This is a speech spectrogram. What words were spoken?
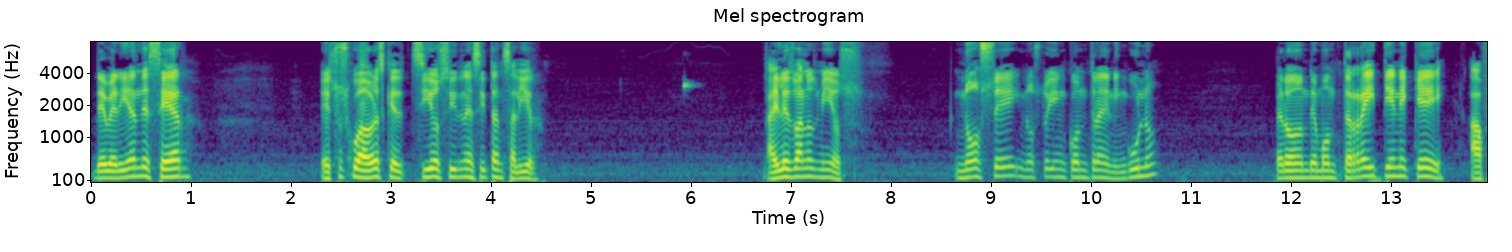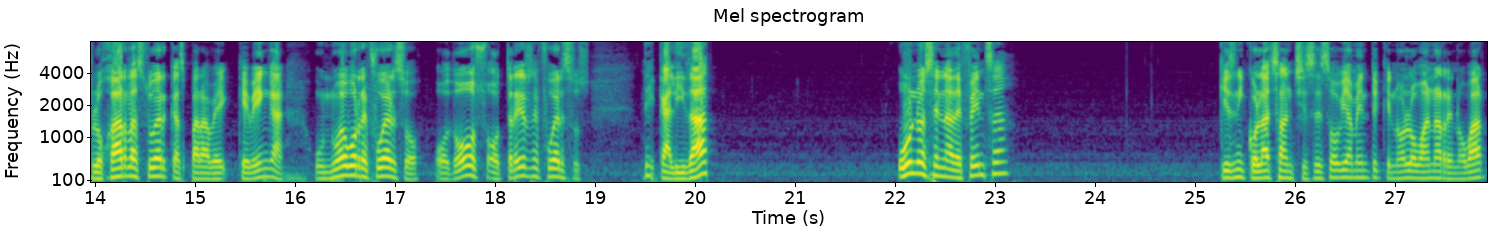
deberían de ser esos jugadores que sí o sí necesitan salir? Ahí les van los míos. No sé y no estoy en contra de ninguno. Pero donde Monterrey tiene que aflojar las tuercas para que venga un nuevo refuerzo o dos o tres refuerzos de calidad, uno es en la defensa, que es Nicolás Sánchez. Es obviamente que no lo van a renovar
